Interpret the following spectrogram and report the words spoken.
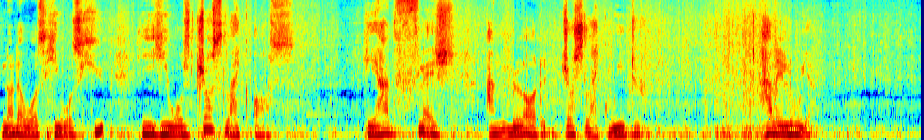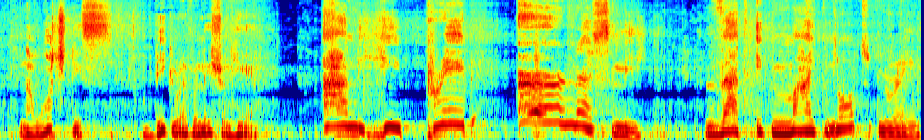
In other words, he was he, he, he was just like us. He had flesh and blood just like we do. Hallelujah. Now, watch this big revelation here. And he prayed earnestly that it might not rain.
